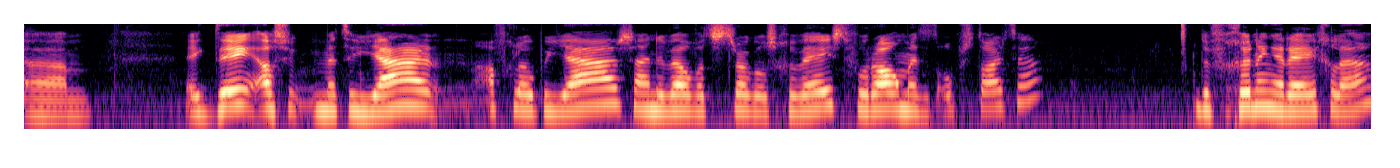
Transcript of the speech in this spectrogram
Ehm, ik denk, als met een jaar, afgelopen jaar zijn er wel wat struggles geweest. Vooral met het opstarten. De vergunningen regelen.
